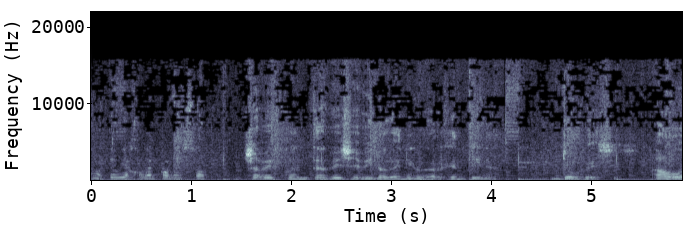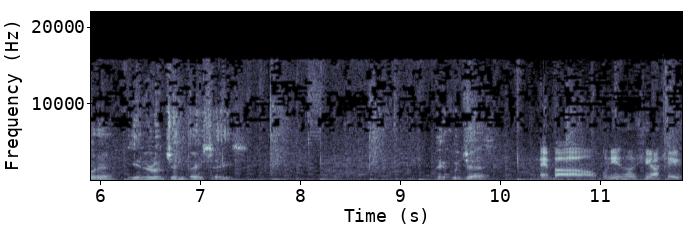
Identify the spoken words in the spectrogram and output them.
No, te voy a joder con eso. ¿Sabes cuántas veces vino Danilo de Argentina? Dos veces. Ahora y en el 86. ¿Me escuchás? En Estados Unidos, así,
